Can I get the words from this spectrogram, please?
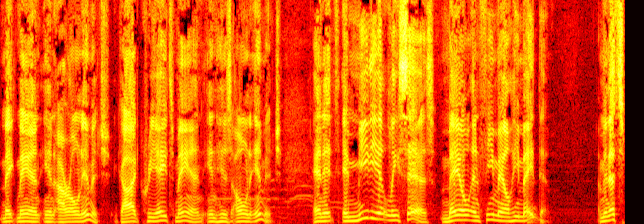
make man in our own image. God creates man in his own image. And it immediately says, male and female, he made them. I mean, that's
